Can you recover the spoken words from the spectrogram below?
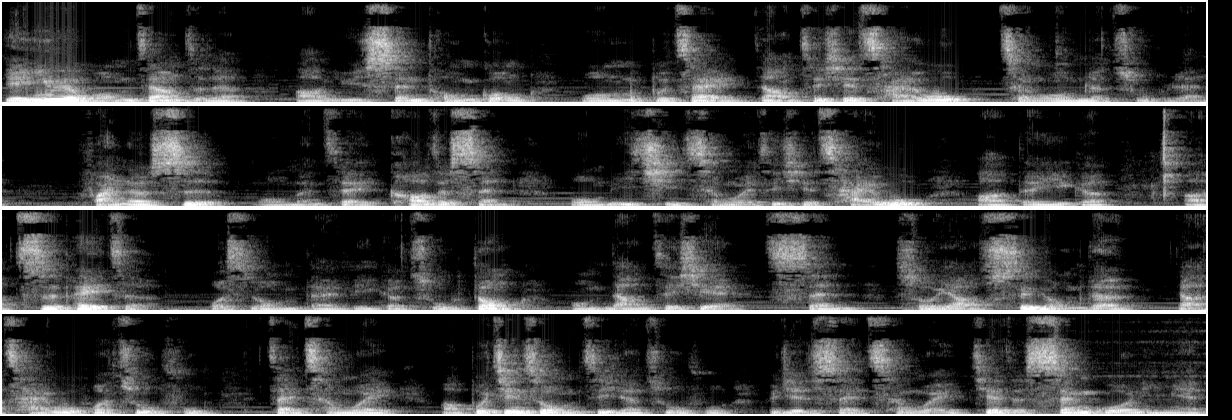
也因为我们这样子的啊，与神同工，我们不再让这些财物成为我们的主人。反而是我们在靠着神，我们一起成为这些财物啊的一个啊支配者，或是我们的一个主动，我们让这些神所要赐给我们的啊财物或祝福，再成为啊不仅是我们自己的祝福，而且是在成为借着神国里面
